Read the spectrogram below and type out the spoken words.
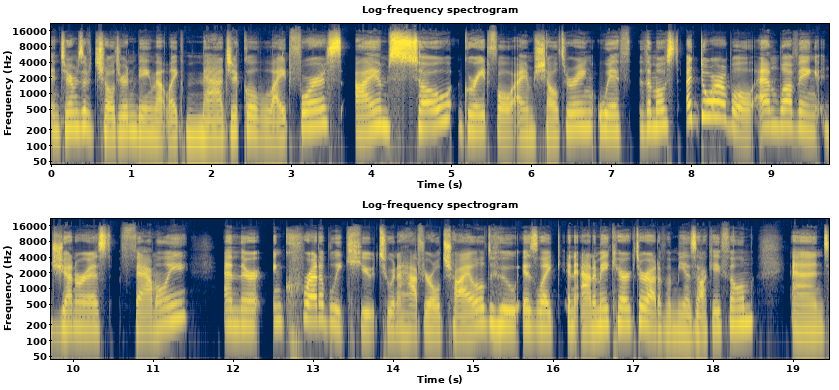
in terms of children being that like magical light force, I am so grateful I am sheltering with the most adorable and loving, generous family. And they're incredibly cute two and a half year old child who is like an anime character out of a Miyazaki film. And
